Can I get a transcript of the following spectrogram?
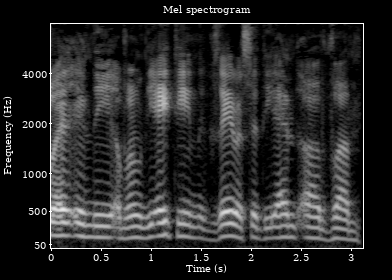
why in the from the 18 Xeris at the end of um,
